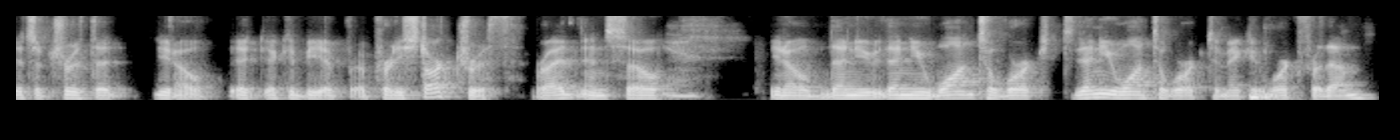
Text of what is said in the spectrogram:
it's a truth that you know it, it could be a, a pretty stark truth right and so yeah. you know then you then you want to work then you want to work to make it work for them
